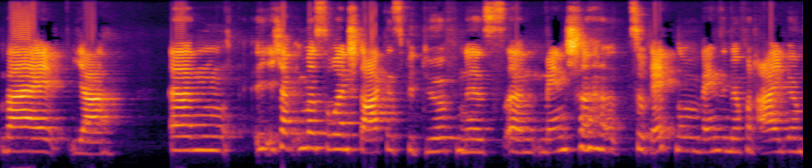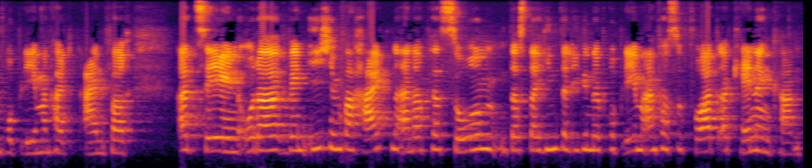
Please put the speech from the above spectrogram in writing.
Weil, ja, ähm, ich habe immer so ein starkes Bedürfnis, ähm, Menschen zu retten, wenn sie mir von all ihren Problemen halt einfach erzählen oder wenn ich im Verhalten einer Person das dahinterliegende Problem einfach sofort erkennen kann.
